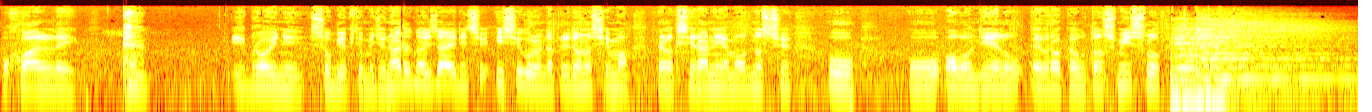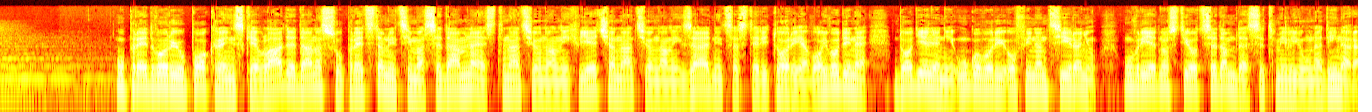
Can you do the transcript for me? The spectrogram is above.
pohvalili i brojni subjekti u međunarodnoj zajednici i sigurno da pridonosimo relaksiranijem odnosu u, u ovom dijelu Europe u tom smislu. U predvorju pokrajinske vlade danas su predstavnicima 17 nacionalnih vijeća nacionalnih zajednica s teritorija Vojvodine dodijeljeni ugovori o financiranju u vrijednosti od 70 milijuna dinara.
